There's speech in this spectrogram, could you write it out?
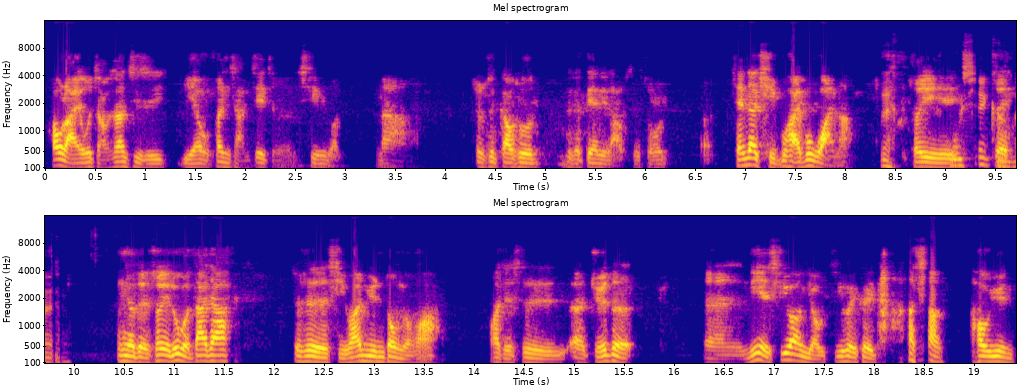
后来我早上其实也有分享这则新闻，那就是告诉那个电力老师说，呃现在起步还不晚啊，对，所以无限可能，嗯对，所以如果大家就是喜欢运动的话。或者是呃觉得，呃你也希望有机会可以 踏上奥运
